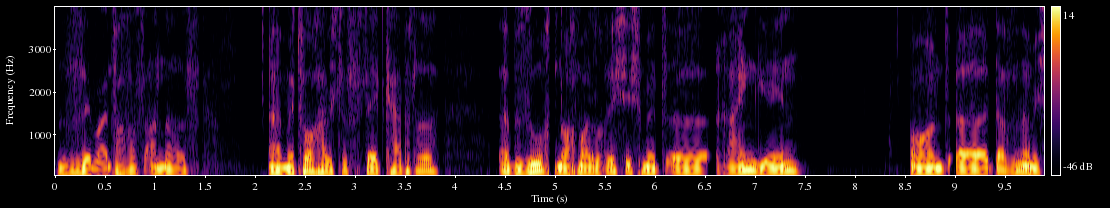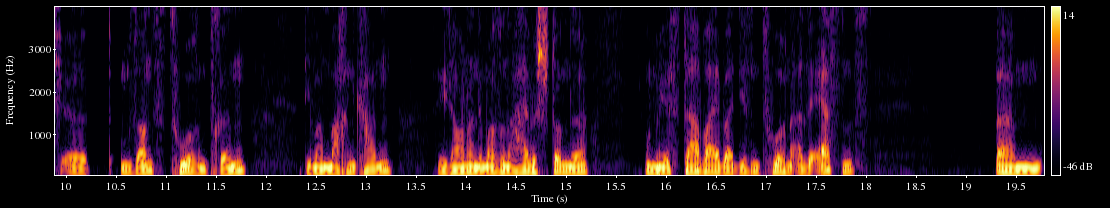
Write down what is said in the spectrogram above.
dann ist es eben einfach was anderes. Äh, Mittwoch habe ich das State Capitol äh, besucht, nochmal so richtig mit äh, reingehen. Und äh, da sind nämlich äh, umsonst Touren drin, die man machen kann. Die dauern dann immer so eine halbe Stunde. Und mir ist dabei bei diesen Touren, also erstens ähm,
